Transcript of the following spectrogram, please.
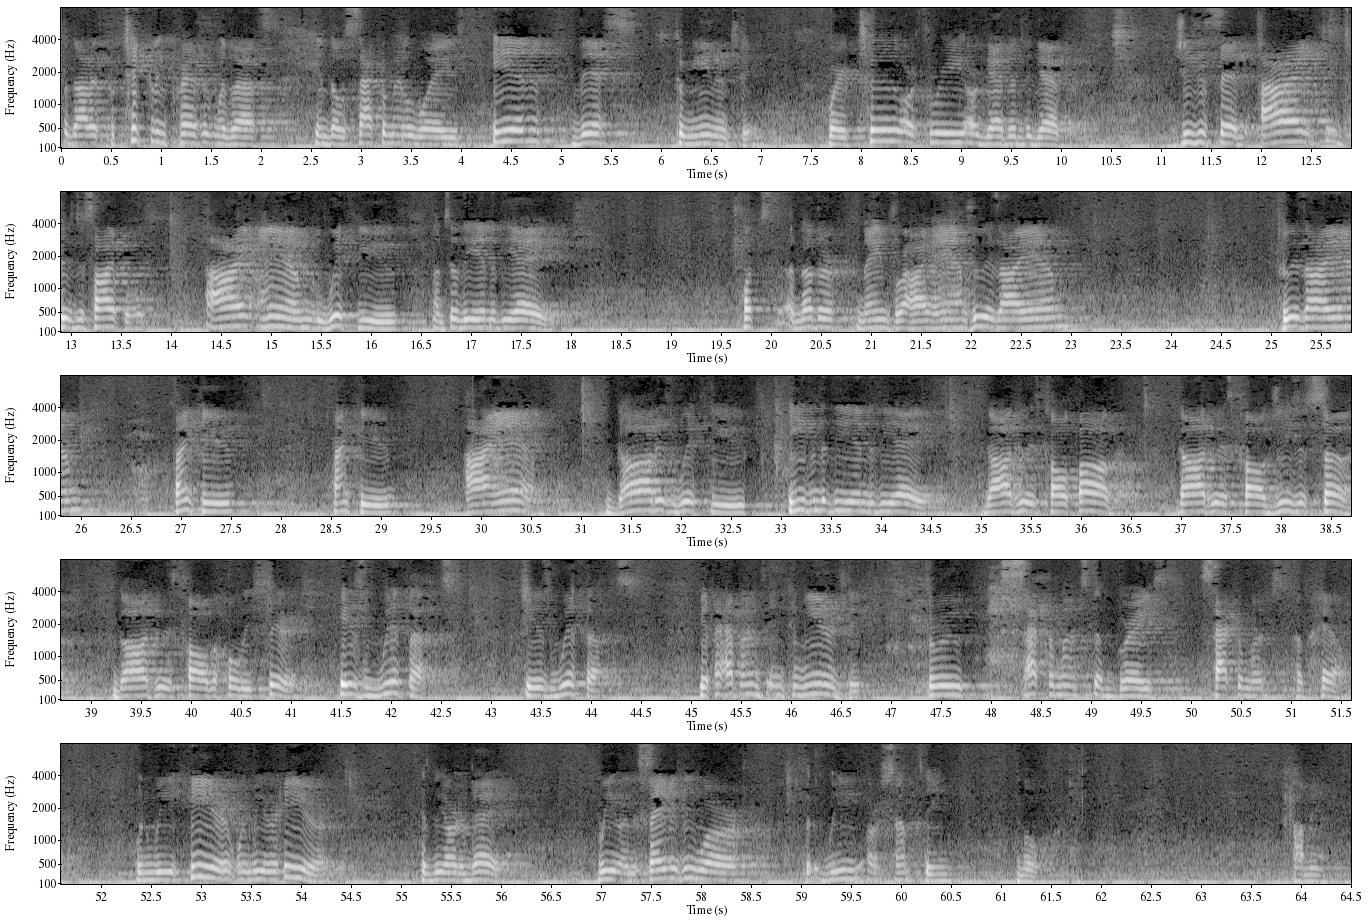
But God is particularly present with us in those sacramental ways in this community where two or three are gathered together. Jesus said, I, to his disciples, I am with you until the end of the age. What's another name for I am? Who is I am? Who is I am? Thank you. Thank you. I am. God is with you even to the end of the age. God who is called Father. God who is called Jesus' Son. God who is called the Holy Spirit is with us. Is with us. It happens in community through sacraments of grace, sacraments of help. When we hear, when we are here, as we are today, we are the same as we were, but we are something more. Amen.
